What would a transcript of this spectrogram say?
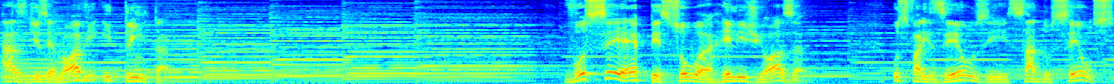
às 19h30. Você é pessoa religiosa? Os fariseus e saduceus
